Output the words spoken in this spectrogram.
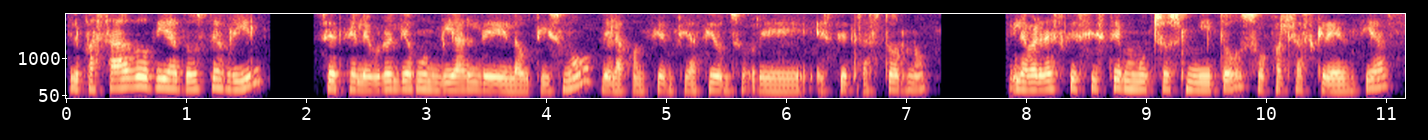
El pasado día 2 de abril se celebró el Día Mundial del Autismo, de la concienciación sobre este trastorno, y la verdad es que existen muchos mitos o falsas creencias.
